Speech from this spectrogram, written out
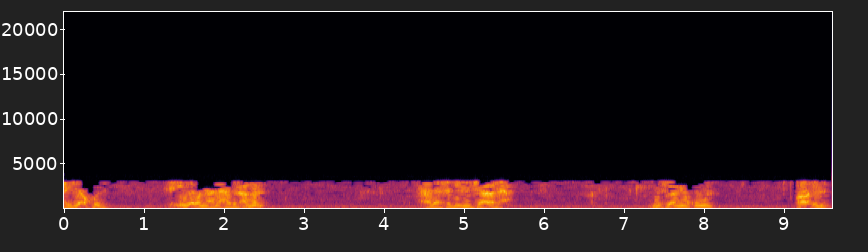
أن يأخذ عوضا على هذا العمل على سبيل الجعالة. مثل أن يقول قائل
